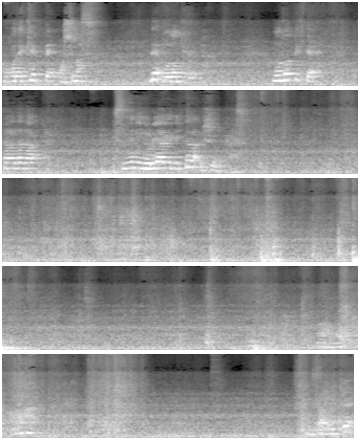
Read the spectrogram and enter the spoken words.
ここで蹴って押します。で戻ってくる。戻ってきて体が常に乗り上げてきたら後ろに返す。揺さぶって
